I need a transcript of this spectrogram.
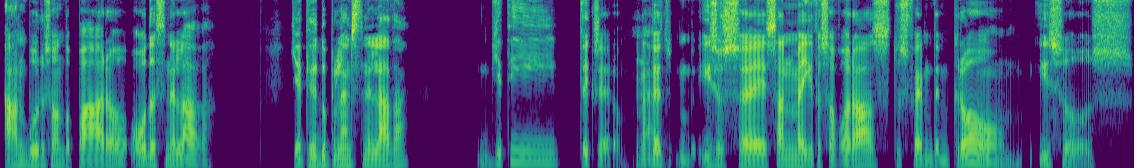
αν μπορούσα να το πάρω όντας στην Ελλάδα. Γιατί δεν το πουλάνε στην Ελλάδα, Γιατί δεν ξέρω. Ναι. Δεν, ίσως ε, σαν μέγεθος αγοράς τους φαίνεται μικρό. Ίσως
